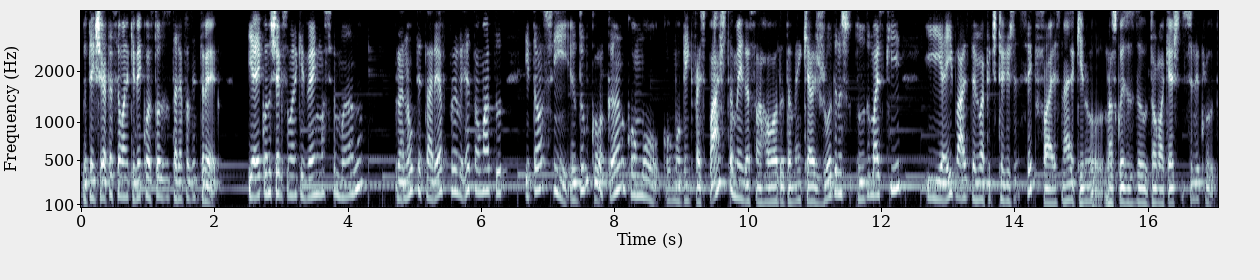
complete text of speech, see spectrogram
Eu tenho que chegar até semana que vem com as- todas as tarefas entregues. E aí, quando chega semana que vem, uma semana, pra não ter tarefa, eu retomar tudo. Então, assim, eu tô me colocando como, como alguém que faz parte também dessa roda também, que ajuda nisso tudo, mas que. E aí vale também uma crítica que a gente sempre faz, né? Aqui no- nas coisas do TomaCast do Cine Clube.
